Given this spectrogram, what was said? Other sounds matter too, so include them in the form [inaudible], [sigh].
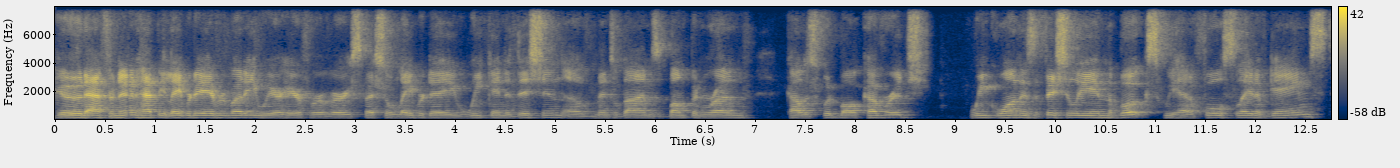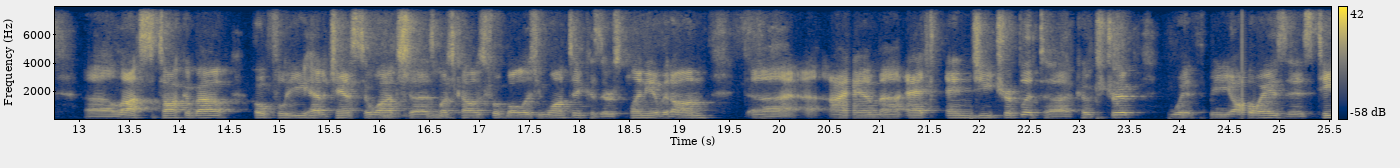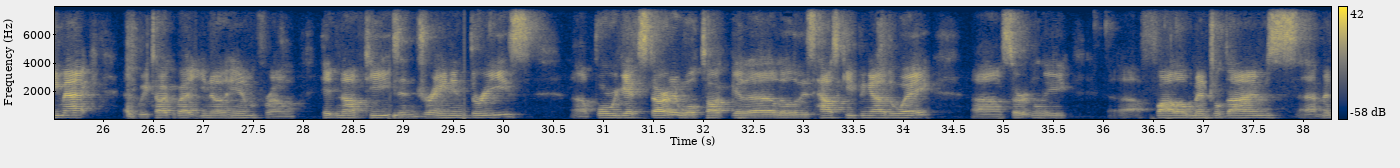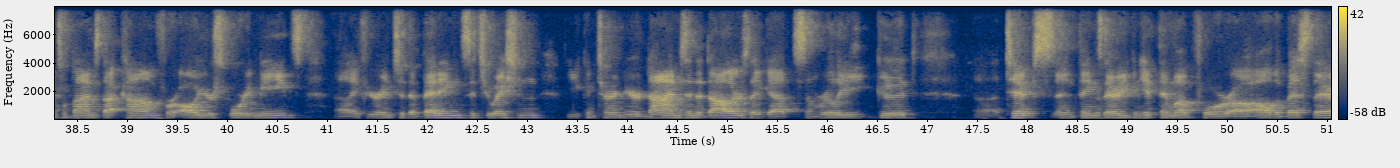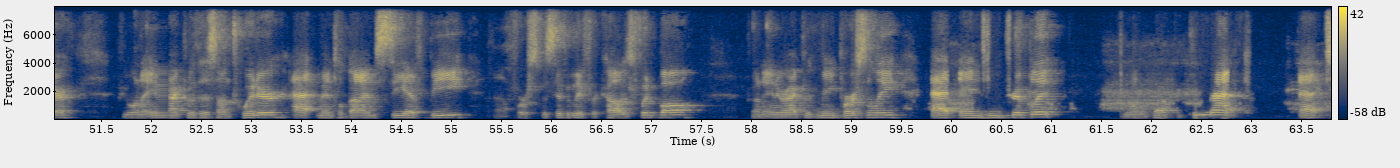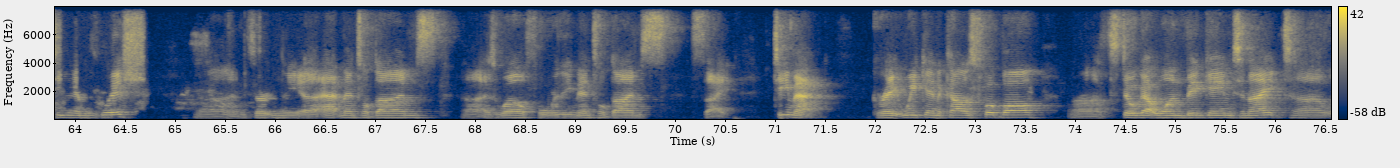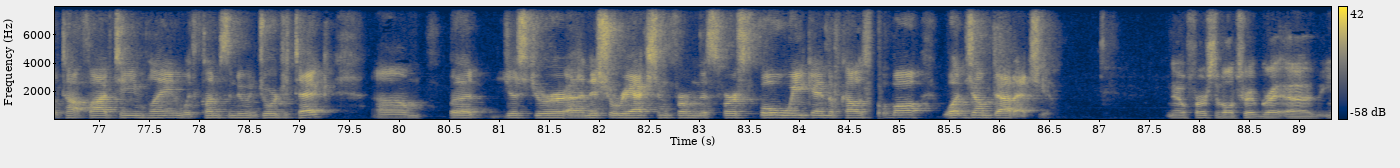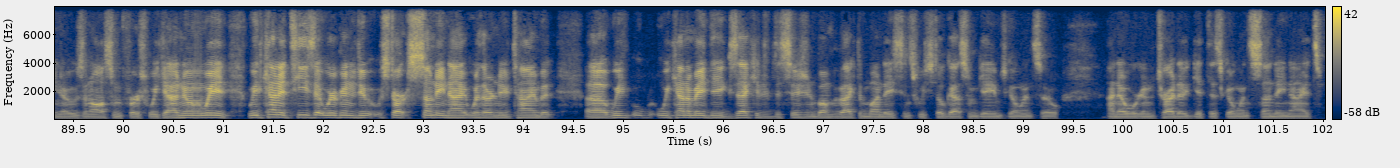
Good afternoon. Happy Labor Day, everybody. We are here for a very special Labor Day weekend edition of Mental Dimes Bump and Run college football coverage. Week one is officially in the books. We had a full slate of games, uh, lots to talk about. Hopefully, you had a chance to watch uh, as much college football as you wanted because there's plenty of it on. Uh, I am uh, at NG Triplet, uh, Coach Trip. With me always is T Mac. As we talk about, you know him from hitting off tees and draining threes. Uh, before we get started, we'll talk get a little of this housekeeping out of the way. Uh, certainly uh, follow Mental Dimes at mentaldimes.com for all your sporting needs. Uh, if you're into the betting situation, you can turn your dimes into dollars. They've got some really good uh, tips and things there. You can hit them up for uh, all the best there. If you want to interact with us on Twitter at Mental Dimes CFB for specifically for college football, want to interact with me personally at NG Triplet. You want to talk to TMAC at TM Squish, uh, and certainly uh, at Mental Dimes uh, as well for the Mental Dimes site. TMAC, great weekend of college football. Uh, still got one big game tonight, uh, top five team playing with Clemson doing Georgia Tech. Um, but just your initial reaction from this first full weekend of college football, what jumped out at you? No, first of all, Trip, great. Uh, you know, it was an awesome first weekend. I know we we'd kind of teased that we were going to do start Sunday night with our new time, but uh, we we kind of made the executive decision bump it back to Monday since we still got some games going. So I know we're going to try to get this going Sunday nights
